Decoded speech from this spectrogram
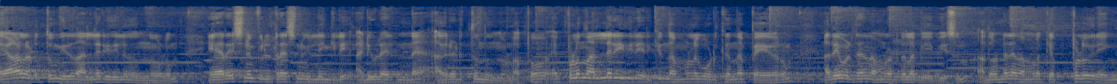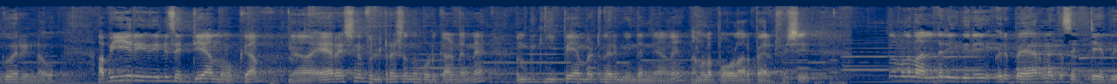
അയാളടുത്തും ഇത് നല്ല രീതിയിൽ നിന്നോളും. എയറേഷനും ഫിൽട്രേഷനും ഇല്ലെങ്കിൽ അടിപൊളിയായിട്ട് തന്നെ അവരടുത്തും നിന്നോളും. അപ്പോൾ എപ്പോഴും നല്ല രീതിയിലായിരിക്കും നമ്മൾ കൊടുക്കുന്ന പെയറും അതേപോലെ തന്നെ നമ്മളടുത്തുള്ള ബേബീസും അതുകൊണ്ട് തന്നെ നമ്മൾക്ക് എപ്പോഴും ഒരു എൻക്വയറി ഉണ്ടാവും. അപ്പോൾ ഈ രീതിയിൽ സെറ്റ് ചെയ്യാൻ നോക്കുക. എയറേഷനും ഫിൽട്രേഷനും ഒന്നും കൊടുക്കാണ്ട് തന്നെ നമുക്ക് കീപ്പ് ചെയ്യാൻ പറ്റുന്ന ഒരു മീൻ തന്നെയാണ് നമ്മളെ പോളാർ പാരറ്റ് ഫിഷ് നമ്മൾ നല്ല രീതിയിൽ ഒരു പേരിനൊക്കെ സെറ്റ് ചെയ്ത്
